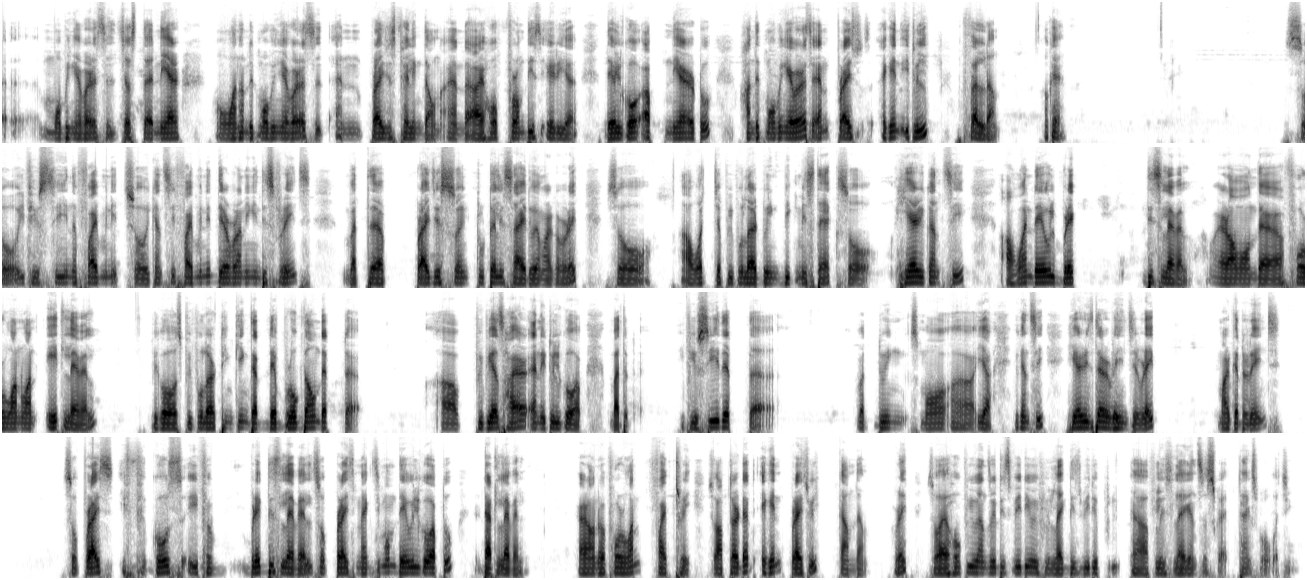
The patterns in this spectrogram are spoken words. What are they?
moving average is just uh, near 100 moving average and price is falling down. And i hope from this area they will go up near to 100 moving average and price again it will fall down. Okay so if you see in the five minutes so you can see five minutes they're running in this range but the price is showing totally sideway market right? So uh, what the people are doing big mistake. So here you can see uh, when they will break this level around on the 4118 level because people are thinking that they broke down that uh, uh, previous higher and it will go up. But if you see that uh, but doing small uh, yeah you can see here is the range right market range. So price if goes if break this level so price maximum they will go up to that level around 4153 so after that again price will come down right? So i hope you enjoyed this video. If you like this video uh, please like and subscribe. Thanks for watching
